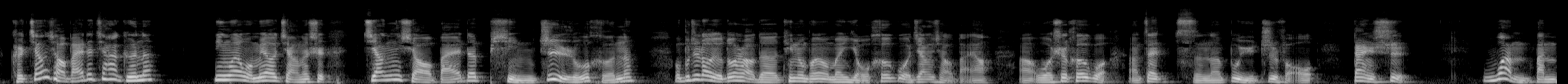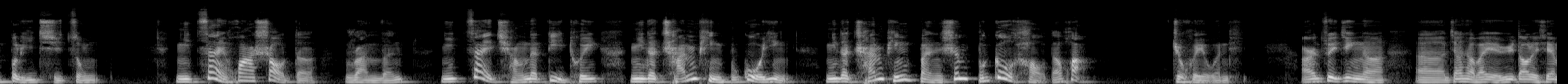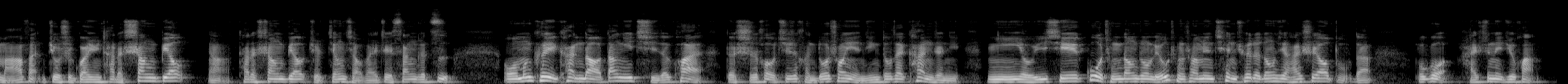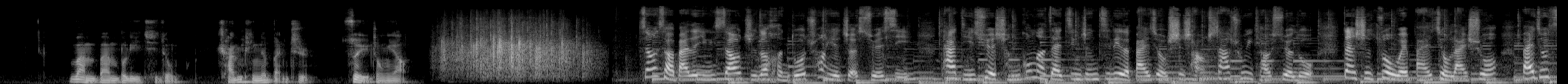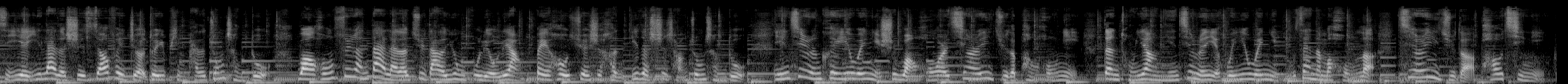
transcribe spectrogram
可江小白的价格呢？另外我们要讲的是江小白的品质如何呢？我不知道有多少的听众朋友们有喝过江小白啊啊，我是喝过啊，在此呢不予置否。但是万般不离其宗，你再花哨的软文，你再强的地推，你的产品不过硬，你的产品本身不够好的话，就会有问题。而最近呢，呃，江小白也遇到了一些麻烦，就是关于它的商标啊，它的商标就是江小白这三个字。我们可以看到，当你起得快的时候，其实很多双眼睛都在看着你。你有一些过程当中流程上面欠缺的东西，还是要补的。不过还是那句话，万般不离其宗，产品的本质最重要。江小白的营销值得很多创业者学习，他的确成功的在竞争激烈的白酒市场杀出一条血路。但是作为白酒来说，白酒企业依赖的是消费者对于品牌的忠诚度。网红虽然带来了巨大的用户流量，背后却是很低的市场忠诚度。年轻人可以因为你是网红而轻而易举的捧红你，但同样，年轻人也会因为你不再那么红了，轻而易举的抛弃你。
